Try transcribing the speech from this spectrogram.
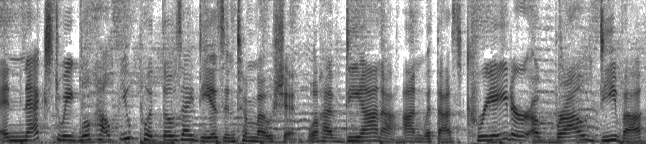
And next week, we'll help you put those ideas into motion. We'll have Deanna on with us, creator of Brow Diva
